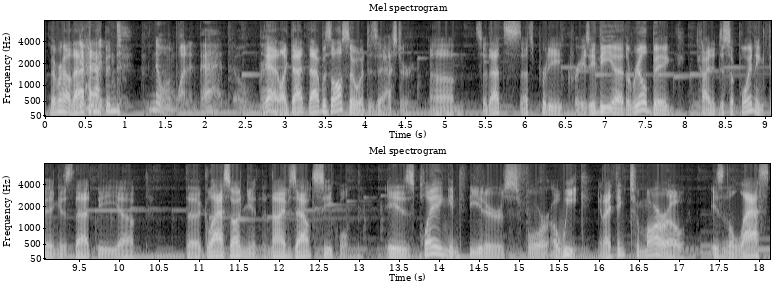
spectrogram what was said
Remember how that Yeah, happened? No one wanted that though. yeah, like that. That was also a disaster. Um, so that's that's pretty crazy. The uh, the real big kind of disappointing thing is that the uh, the Glass Onion, the Knives Out sequel, is playing in theaters for a week, and I think tomorrow is the last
